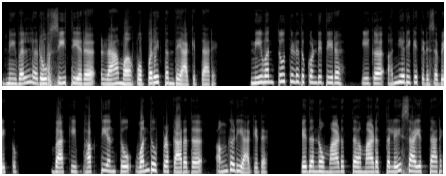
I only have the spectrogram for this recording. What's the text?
ನೀವೆಲ್ಲರೂ ಸೀತೆಯರ ರಾಮ ಒಬ್ಬರೇ ತಂದೆಯಾಗಿದ್ದಾರೆ ನೀವಂತೂ ತಿಳಿದುಕೊಂಡಿದ್ದೀರ. ಈಗ ಅನ್ಯರಿಗೆ ತಿಳಿಸಬೇಕು. ಬಾಕಿ ಭಕ್ತಿಯಂತೂ ಒಂದು ಪ್ರಕಾರದ ಅಂಗಡಿಯಾಗಿದೆ. ಇದನ್ನು ಮಾಡುತ್ತಾ ಮಾಡುತ್ತಲೇ ಸಾಯುತ್ತಾರೆ.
